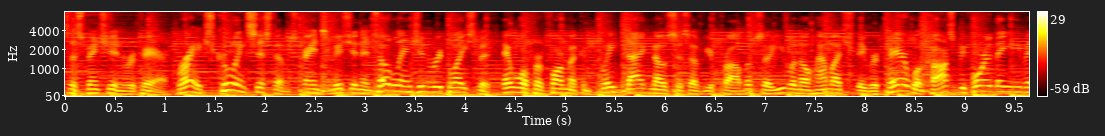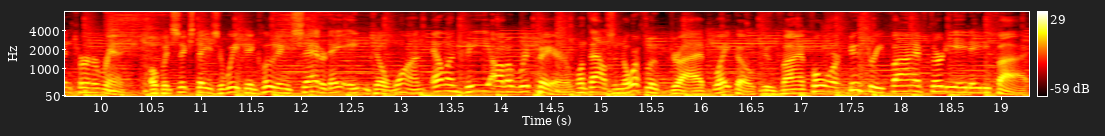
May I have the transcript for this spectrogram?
suspension repair, brakes, cooling systems, transmission and total engine replacement. They will perform a complete diagnosis of your problem so you will know how much the repair will cost before they even turn a wrench. Open 6 days a week including Saturday 8 until 1. L&V Auto Repair, 1000 North Loop Drive, Waco 254-235-3885.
